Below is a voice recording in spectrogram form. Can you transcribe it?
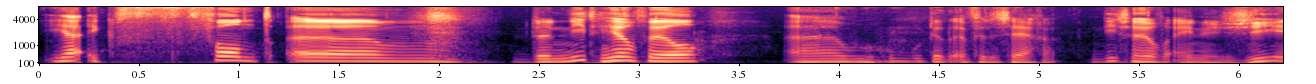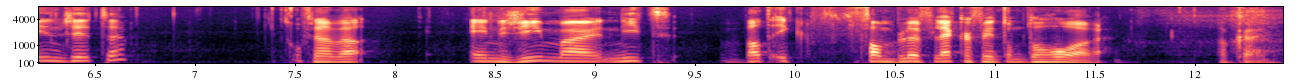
Ja, ik vond ehm, er niet heel veel, eh, hoe, hoe moet ik dat even zeggen, niet zo heel veel energie in zitten. Of nou wel energie, maar niet wat ik van Bluff lekker vind om te horen. Oké.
